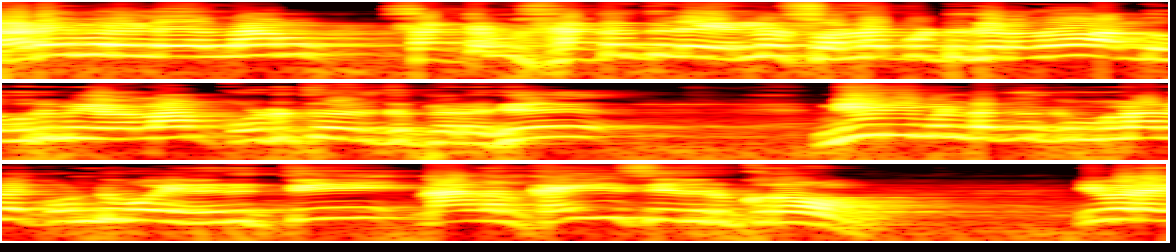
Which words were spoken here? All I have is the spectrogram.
நடைமுறையில எல்லாம் சட்டம் சட்டத்தில் என்ன சொல்லப்பட்டுகிறதோ அந்த உரிமைகள் எல்லாம் கொடுத்ததற்கு பிறகு நீதிமன்றத்திற்கு முன்னாலே கொண்டு போய் நிறுத்தி நாங்கள் கைது செய்திருக்கிறோம். இவரை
